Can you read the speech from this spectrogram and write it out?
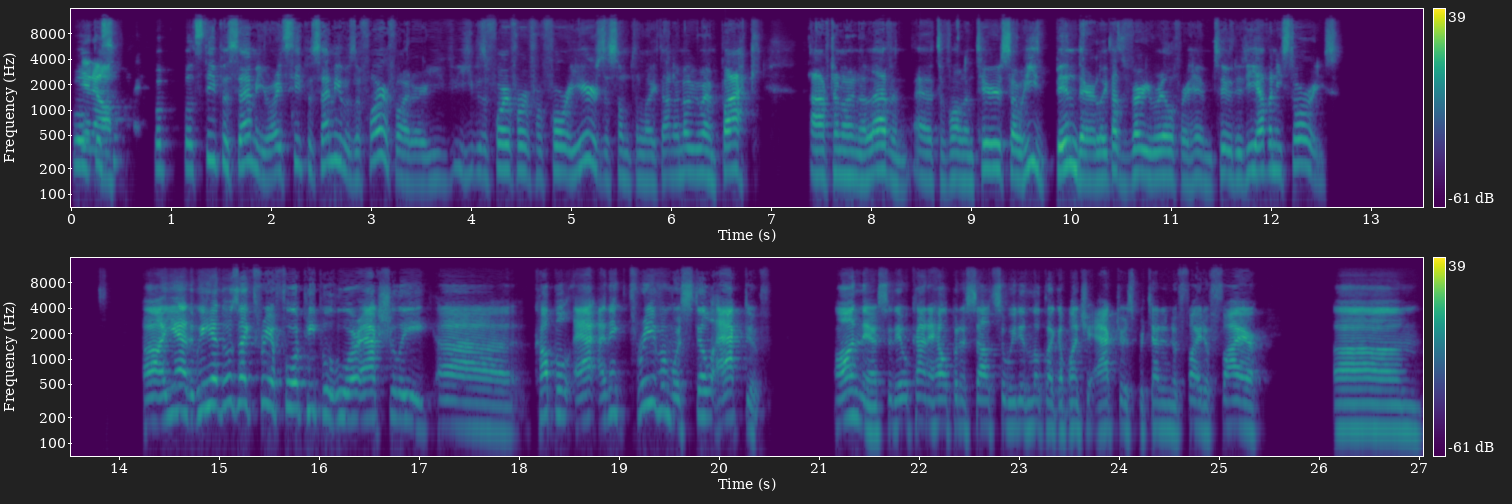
Well, you know. Well, well, Steve Buscemi, right? Steve Buscemi was a firefighter. He, he was a firefighter for four years or something like that. And I know he went back after 9-11 uh, to volunteer. So he's been there. Like that's very real for him too. Did he have any stories? Uh, yeah we had those like three or four people who were actually uh couple i think three of them were still active on there. So they were kind of helping us out so we didn't look like a bunch of actors pretending to fight a fire. Um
